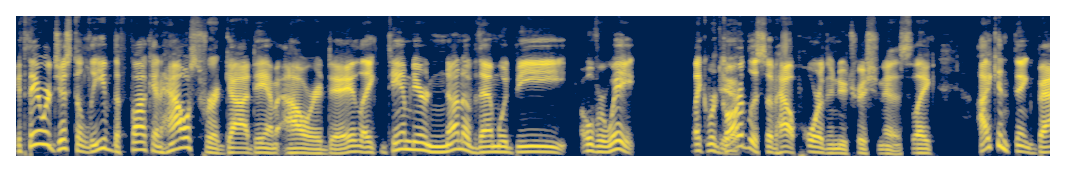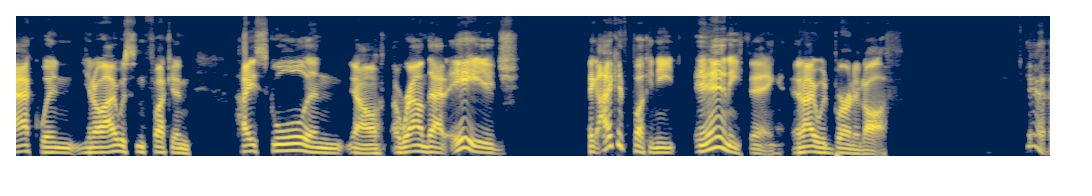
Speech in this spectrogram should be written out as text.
if they were just to leave the fucking house for a goddamn hour a day, like damn near none of them would be overweight. Like regardless yeah. of how poor the nutrition is. Like I can think back when, you know, I was in fucking high school and, you know, around that age, like I could fucking eat anything and I would burn it off. Yeah.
